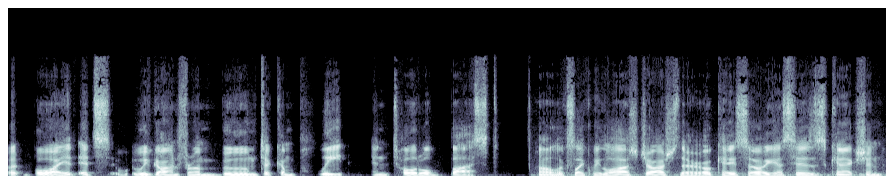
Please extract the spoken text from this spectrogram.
But boy, it, it's we've gone from boom to complete and total bust. Oh, looks like we lost Josh there. Okay, so I guess his connection.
